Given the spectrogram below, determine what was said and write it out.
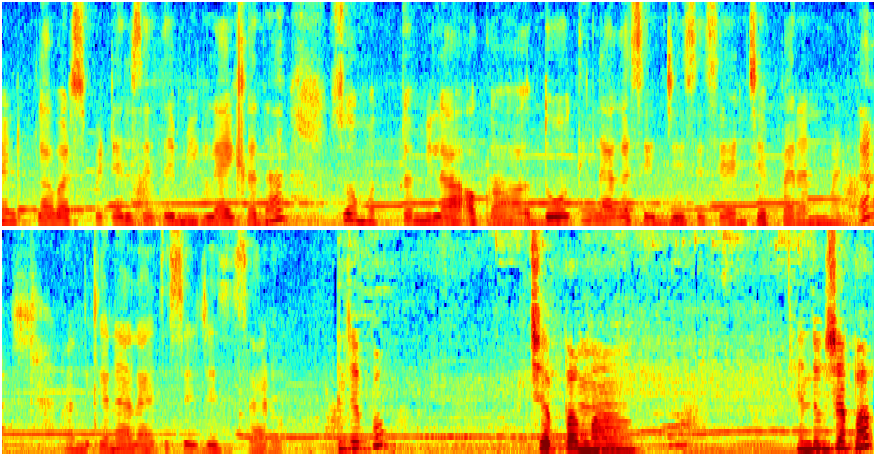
అండ్ ఫ్లవర్స్ పెటల్స్ అయితే మిగిలాయి కదా. సో మొత్తం ఇలా ఒక దోతి లాగా సెట్ చేసేసి అని చెప్పారనమాట అందుకని అలా అయితే సెట్ చేసేసాడు. చెప్పు? చెప్పమ్మా. ఎందుకు చెప్పా?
